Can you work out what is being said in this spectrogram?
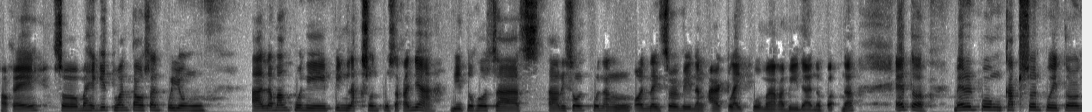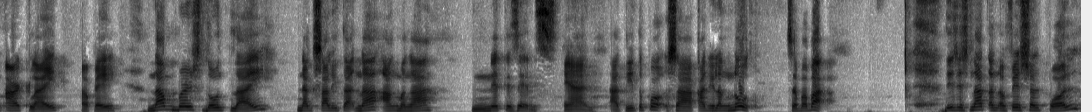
Okay? So, mahigit 1,000 po yung ah, lamang po ni Ping Lacson po sa kanya. Dito ho sa ah, result po ng online survey ng ArcLight po mga kabida. Ano po, no? Ito, meron pong caption po itong ArcLight. Okay? Numbers don't lie. Nagsalita na ang mga netizens. Ayan. At dito po sa kanilang note sa baba. This is not an official poll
